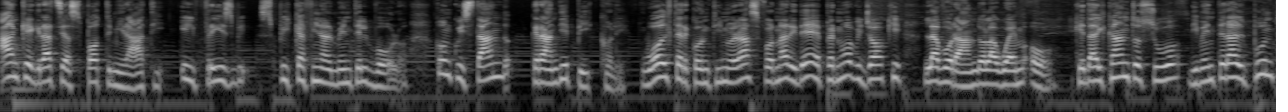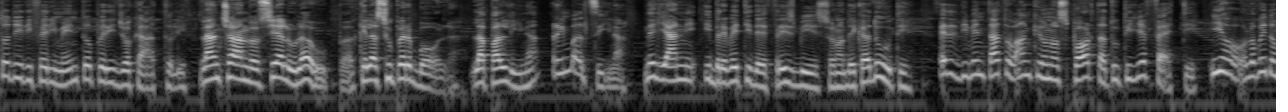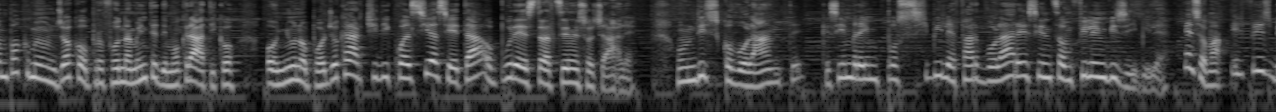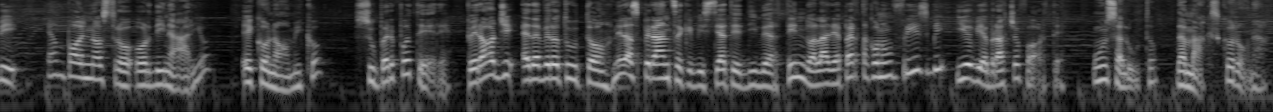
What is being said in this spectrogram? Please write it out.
Anche grazie a spot mirati, il frisbee spicca finalmente il volo, conquistando grandi e piccoli. Walter continuerà a sfornare idee per nuovi giochi lavorando alla WMO, che dal canto suo diventerà il punto di riferimento per i giocattoli, lanciando sia l'Ula Hoop che la Super Bowl, la pallina rimbalzina. Negli anni i brevetti del frisbee sono decaduti, ed è diventato anche uno sport a tutti gli effetti. Io lo vedo un po' come un gioco profondamente democratico, ognuno può giocarci di qualsiasi età oppure estrazione sociale. Un disco volante che sembra impossibile far volare senza un filo invisibile. Insomma, il frisbee è un po' il nostro ordinario, economico, superpotere. Per oggi è davvero tutto. Nella speranza che vi stiate divertendo all'aria aperta con un frisbee, io vi abbraccio forte. Un saluto da Max Corona.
